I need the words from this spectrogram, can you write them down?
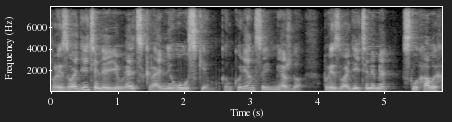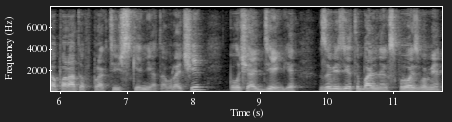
производителей является крайне узким. Конкуренции между производителями слуховых аппаратов практически нет, а врачи получают деньги за визиты больных с просьбами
